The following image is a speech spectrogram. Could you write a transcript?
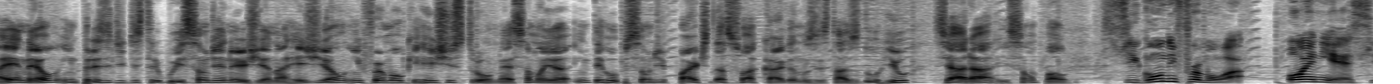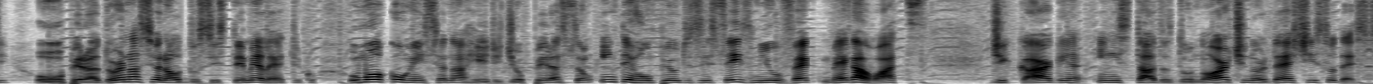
A Enel, empresa de distribuição de energia na região, informou que registrou nessa manhã interrupção de parte da sua carga nos estados do Rio, Ceará e São Paulo. Segundo informou a ONS, o operador nacional do sistema elétrico, uma ocorrência na rede de operação interrompeu 16 mil megawatts de carga em estados do Norte, Nordeste e Sudeste.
